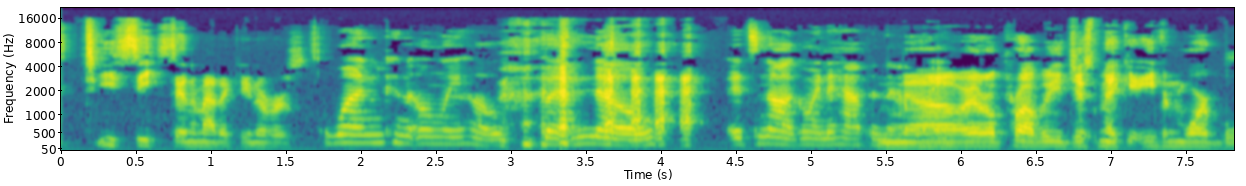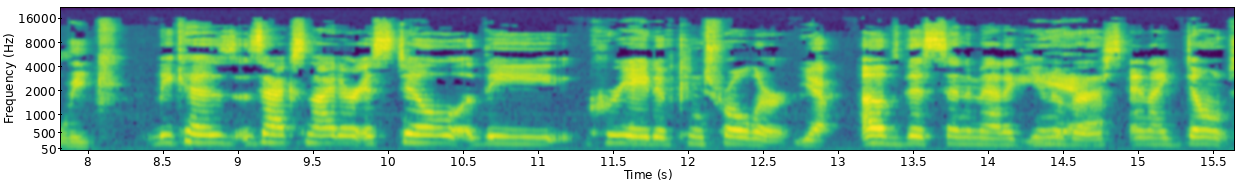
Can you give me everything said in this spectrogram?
DC cinematic universe. One can only hope, but no, it's not going to happen that no, way. it'll probably just make it even more bleak. Because Zack Snyder is still the creative controller Yep. of this cinematic Yeah. universe, and I don't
